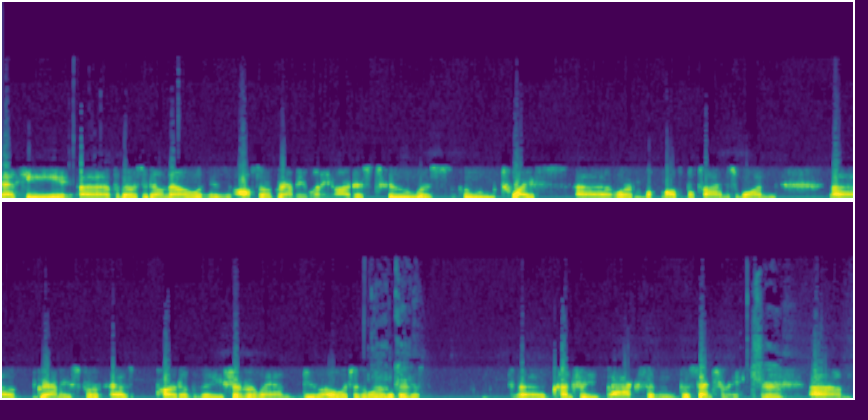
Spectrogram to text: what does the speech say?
And he, uh, for those who don't know, is also a Grammy-winning artist who was who twice uh, or m- multiple times won uh, Grammys for as part of the Sugarland duo, which is one of the biggest uh, country acts in the century. Sure. Um,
